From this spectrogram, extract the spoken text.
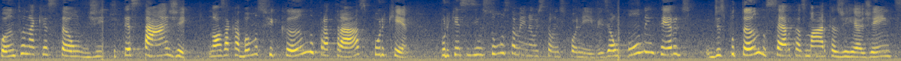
quanto na questão de, de testagem, nós acabamos ficando para trás. Por quê? Porque esses insumos também não estão disponíveis. É o mundo inteiro disputando certas marcas de reagentes,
